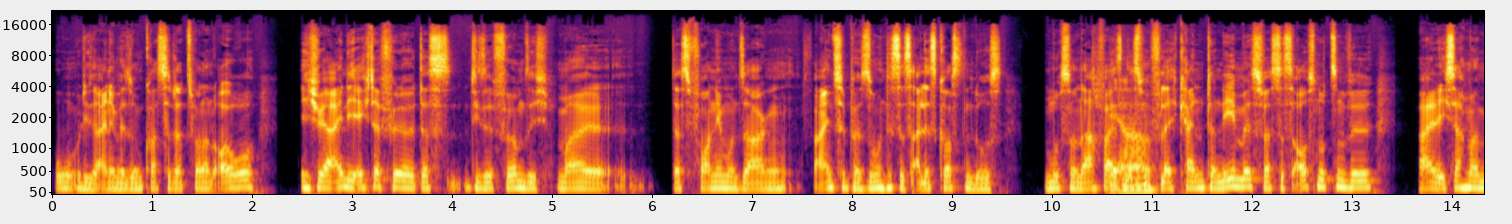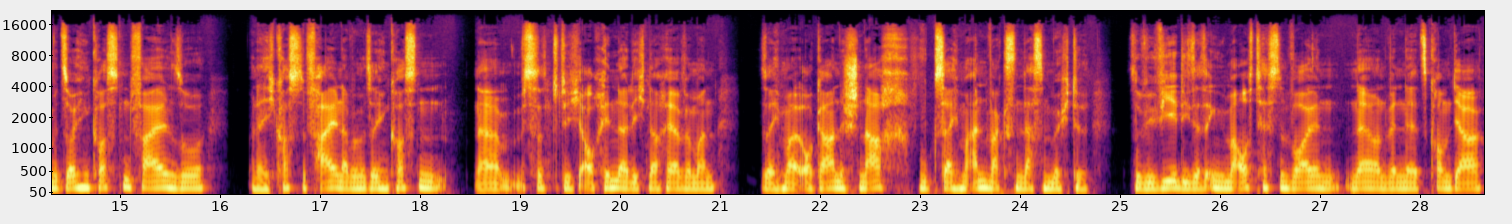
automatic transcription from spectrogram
oh, diese eine Version kostet da 200 Euro. Ich wäre eigentlich echt dafür, dass diese Firmen sich mal das vornehmen und sagen, für Einzelpersonen ist das alles kostenlos. Man muss nur nachweisen, ja. dass man vielleicht kein Unternehmen ist, was das ausnutzen will. Weil ich sag mal, mit solchen Kostenfallen so, oder nicht Kostenfallen, aber mit solchen Kosten na, ist das natürlich auch hinderlich nachher, wenn man, sag ich mal, organisch Nachwuchs, sag ich mal, anwachsen lassen möchte. So wie wir, die das irgendwie mal austesten wollen. Ne? Und wenn jetzt kommt, ja,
